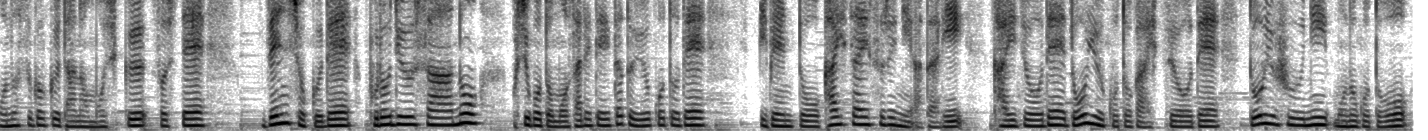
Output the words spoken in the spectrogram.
ものすごく頼もしくそして前職でプロデューサーのお仕事もされていたということでイベントを開催するにあたり会場でどういうことが必要でどういうふうに物事を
